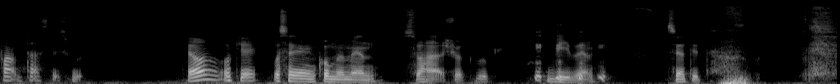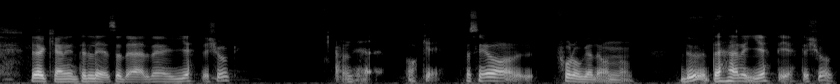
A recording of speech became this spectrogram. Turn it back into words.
fantastisk bok. Ja, okej. Okay. Och sen kommer med en så här tjock bok. Bibeln. Så jag tittar. Jag kan inte läsa det här, det är jättetjock. Okej. Okay. Och sen jag frågade honom. Du, det här är jätte, jättetjock.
